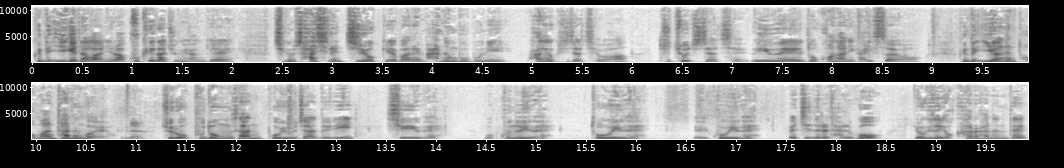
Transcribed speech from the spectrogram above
근데 이게 다가 아니라 국회가 중요한 게 지금 사실은 지역 개발의 많은 부분이 광역지자체와 기초지자체, 의회에도 권한이 가 있어요. 근데 이 안엔 더 많다는 거예요. 네. 주로 부동산 보유자들이 시의회, 뭐 군의회, 도의회, 예, 구의회 배지들을 달고 여기서 역할을 하는데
